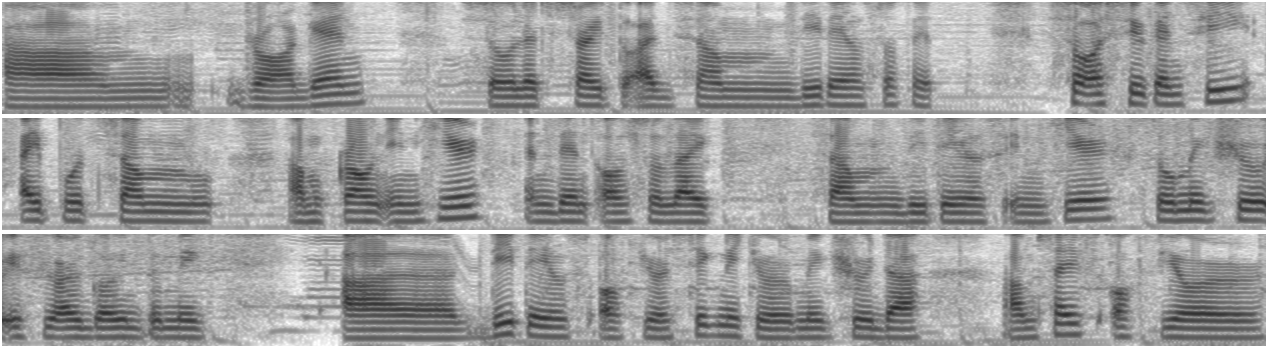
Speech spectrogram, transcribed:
um, draw again. So let's try to add some details of it so as you can see I put some um, crown in here and then also like some details in here. So make sure if you are going to make uh, details of your signature make sure the um, size of your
